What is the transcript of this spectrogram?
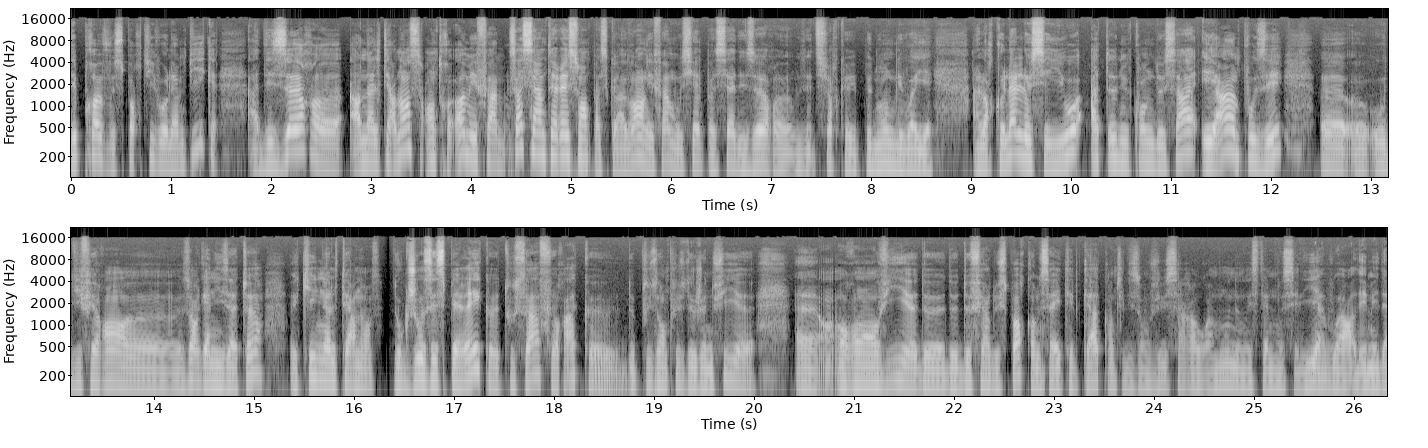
épreuves sportives olympiques à des heures euh, en alternance entre hommes et femmes. Ça, c'est intéressant parce qu'avant, les femmes aussi, elles passaient à des heures, euh, vous êtes sûr que peu de monde les voyait. Alors que là, le CIO a tenu compte de ça et a imposé aux différents organisateurs qu'il y ait une alternance. Donc, j'ose espérer que tout ça fera que de plus en plus de jeunes filles auront envie de, faire du sport, comme ça a été le cas quand ils ont vu Sarah Ouramoun ou Estelle Mosselli avoir des médailles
